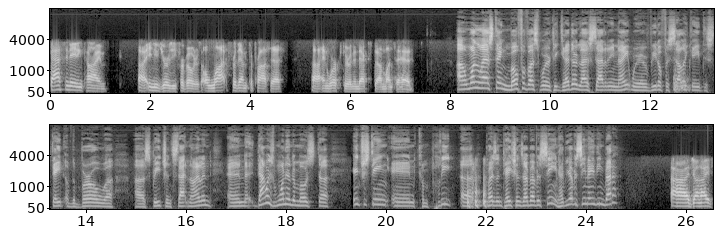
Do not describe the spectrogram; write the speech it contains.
Fascinating time uh, in New Jersey for voters. A lot for them to process uh, and work through in the next uh, months ahead. Uh, one last thing. Both of us were together last Saturday night where Vito Fossella gave the State of the Borough uh, speech in Staten Island. And that was one of the most uh, interesting and complete uh, presentations I've ever seen. Have you ever seen anything better? Uh, John, I have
